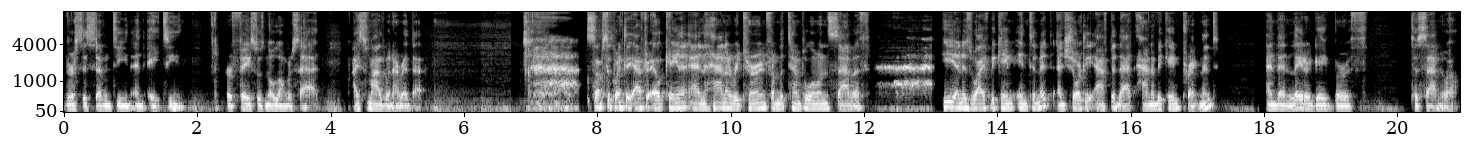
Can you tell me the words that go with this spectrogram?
verses 17 and 18. Her face was no longer sad. I smiled when I read that. Subsequently, after Elkanah and Hannah returned from the temple on Sabbath, he and his wife became intimate, and shortly after that, Hannah became pregnant and then later gave birth to Samuel.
